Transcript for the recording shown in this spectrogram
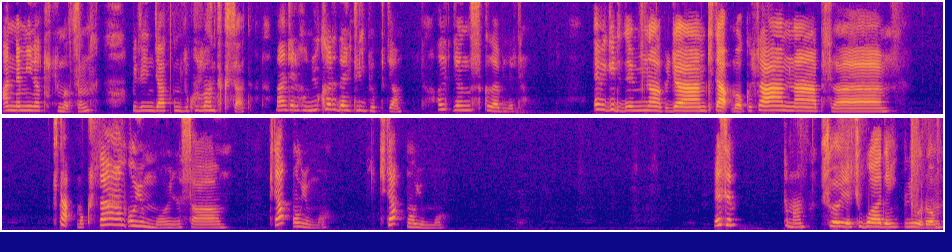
Annem yine tutmasın. Birinci hakkımızı kullandık zaten. Ben telefonu yukarı denkleyip yapacağım. Azıcık canınız sıkılabilir. Eve girdim ne yapacağım? Kitap mı okusam ne yapsam? Kitap mı okusam oyun mu oynasam? Kitap mı oyun mu? Kitap mı oyun mu? Resim. Tamam. Şöyle çubuğa denkliyorum.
